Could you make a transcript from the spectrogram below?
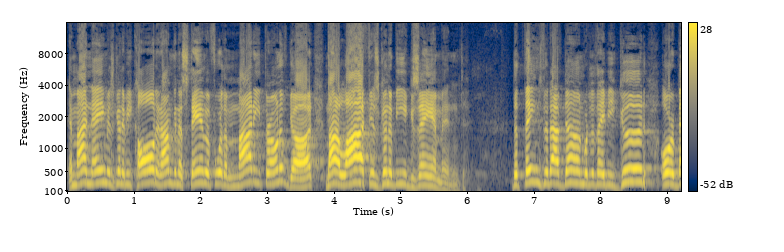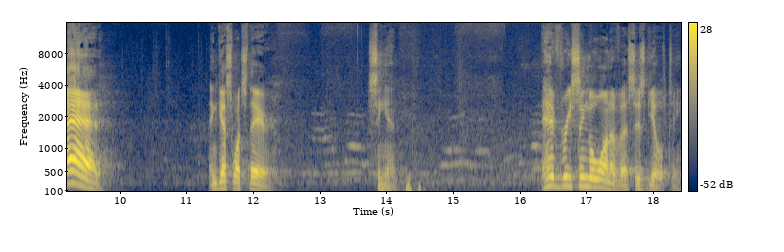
And my name is going to be called, and I'm going to stand before the mighty throne of God. My life is going to be examined. The things that I've done, whether they be good or bad. And guess what's there? Sin. Every single one of us is guilty.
